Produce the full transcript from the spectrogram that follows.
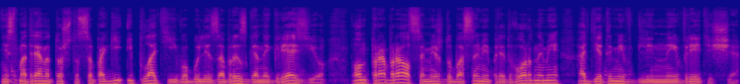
Несмотря на то, что сапоги и платья его были забрызганы грязью, он пробрался между босыми придворными, одетыми в длинные вретища.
